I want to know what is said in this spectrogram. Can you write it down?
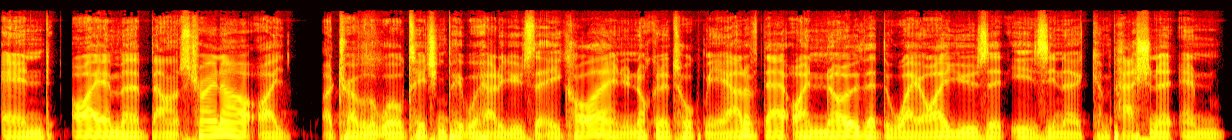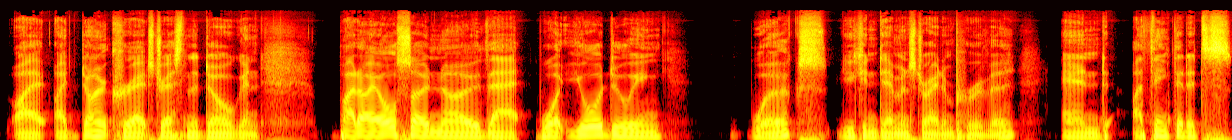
And I am a balanced trainer. I, I travel the world teaching people how to use the e-collar, and you're not going to talk me out of that. I know that the way I use it is in a compassionate and I, I don't create stress in the dog. And but I also know that what you're doing works. You can demonstrate and prove it. And I think that it's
